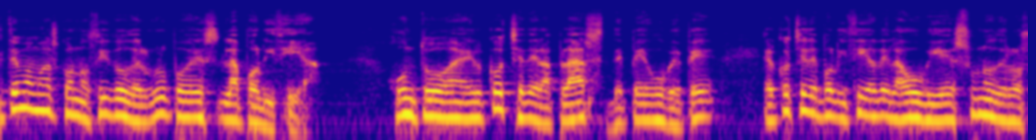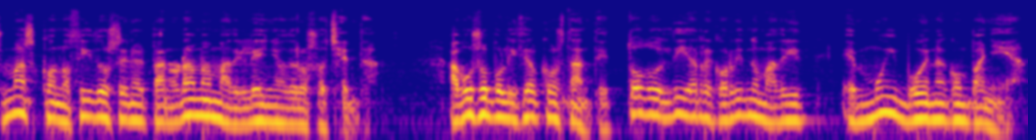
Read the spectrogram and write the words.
El tema más conocido del grupo es La Policía. Junto a El coche de la Place de PVP, el coche de policía de la UBI es uno de los más conocidos en el panorama madrileño de los 80. Abuso policial constante, todo el día recorriendo Madrid en muy buena compañía.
